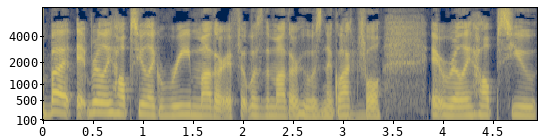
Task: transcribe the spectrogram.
But it really helps you like re-mother. If it was the mother who was neglectful, it really helps you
